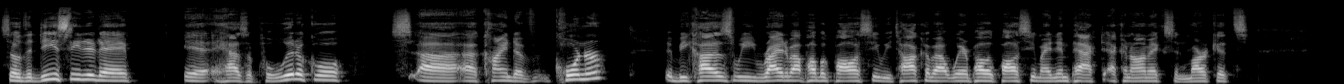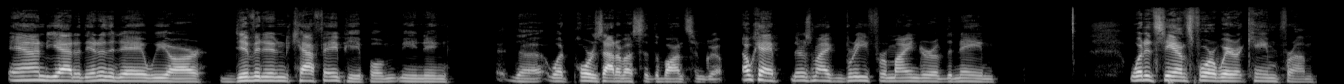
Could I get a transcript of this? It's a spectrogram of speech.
So the DC today it has a political uh, a kind of corner because we write about public policy. We talk about where public policy might impact economics and markets and yet, at the end of the day, we are dividend cafe people, meaning the what pours out of us at the Bahnsen Group. Okay, there's my brief reminder of the name, what it stands for, where it came from.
